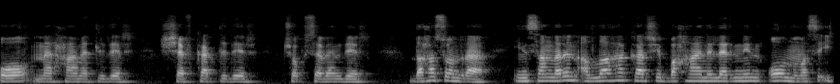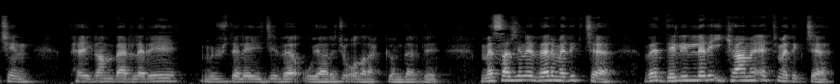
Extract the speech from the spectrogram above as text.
O merhametlidir, şefkatlidir, çok sevendir. Daha sonra insanların Allah'a karşı bahanelerinin olmaması için peygamberleri müjdeleyici ve uyarıcı olarak gönderdi. Mesajını vermedikçe ve delilleri ikame etmedikçe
